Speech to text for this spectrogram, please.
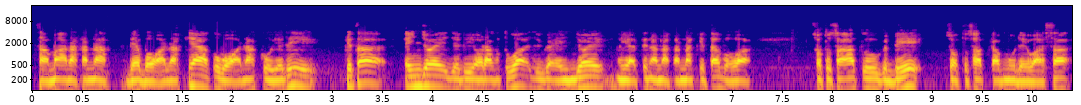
sama anak-anak dia bawa anaknya aku bawa anakku jadi kita enjoy jadi orang tua juga enjoy ngeliatin anak-anak kita bahwa suatu saat lu gede suatu saat kamu dewasa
